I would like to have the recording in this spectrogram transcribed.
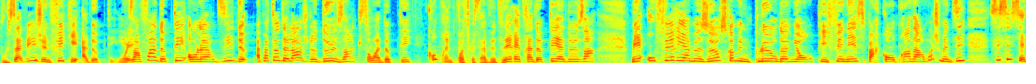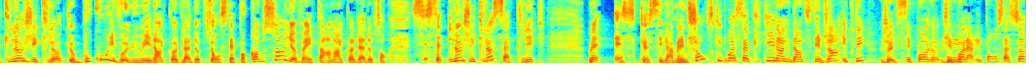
vous le savez, j'ai une fille qui est adoptée. Les enfants adoptés, on leur dit, de, à partir de l'âge de deux ans qu'ils sont adoptés, ils comprennent pas ce que ça veut dire être adopté à deux ans. Mais au fur et à mesure, c'est comme une pleure d'oignon, puis ils finissent par comprendre. Alors moi, je me dis, si c'est cette logique-là qui a beaucoup évolué dans le cas de l'adoption, c'était pas comme ça il y a 20 ans dans le cas de l'adoption. Si cette logique-là s'applique, mais est-ce que c'est la même chose qui doit s'appliquer dans l'identité de genre? Écoutez, je le sais pas, là. J'ai hmm. pas la réponse à ça,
